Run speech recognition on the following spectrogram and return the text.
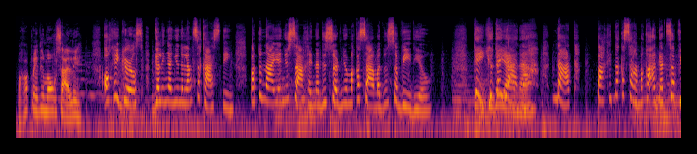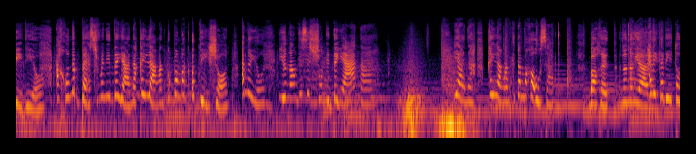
Baka pwede mo ako sali. Okay girls, galingan nyo na lang sa casting. Patunayan nyo sa akin na deserve nyo makasama dun sa video. Thank you, Diana. Nat, bakit nakasama ka agad sa video? Ako na best friend ni Diana, kailangan ko pa mag-audition. Ano yun? Yun ang desisyon ni Diana. Yana, kailangan kita makausap. Bakit? Ano nangyari? Halika dito.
